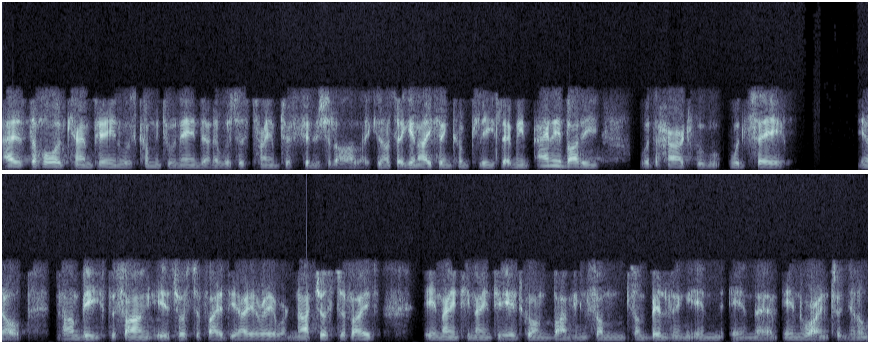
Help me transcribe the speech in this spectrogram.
as the whole campaign was coming to an end and it was just time to finish it all. Like, you know, so again, I can completely, I mean, anybody with the heart would, would say, you know, Zombie, the song is justified. The IRA were not justified in 1998 going bombing some, some building in, in, uh, in Warrington, you know.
